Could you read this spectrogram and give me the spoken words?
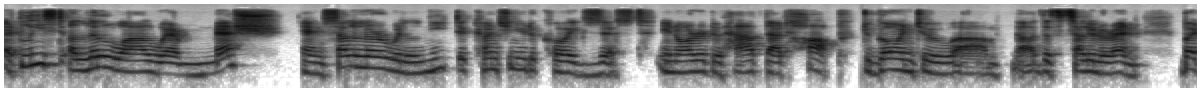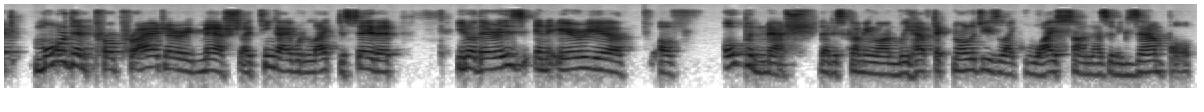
at least a little while where mesh and cellular will need to continue to coexist in order to have that hop to go into um, uh, the cellular end but more than proprietary mesh i think i would like to say that you know, there is an area of open mesh that is coming on. We have technologies like Wi-SUN as an example,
